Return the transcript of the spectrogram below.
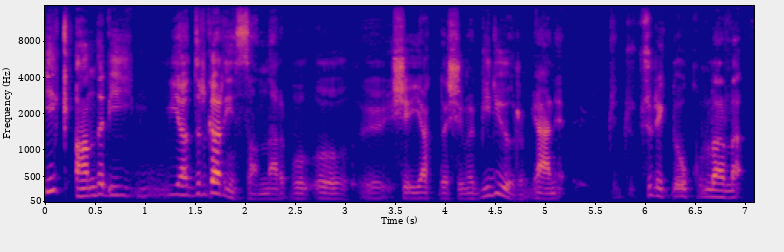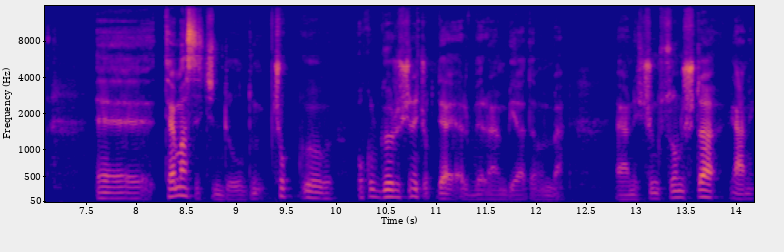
ilk anda bir yadırgar insanlar bu e, şey yaklaşımı biliyorum. Yani sürekli okurlarla e, temas içinde oldum. Çok e, okul görüşüne çok değer veren bir adamım ben. Yani çünkü sonuçta yani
